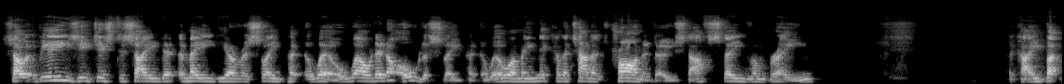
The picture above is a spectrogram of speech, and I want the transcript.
So it would be easy just to say that the media are asleep at the wheel. Well, they're not all asleep at the wheel. I mean, Nicola Tallant's trying to do stuff, Stephen Breen. Okay, but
